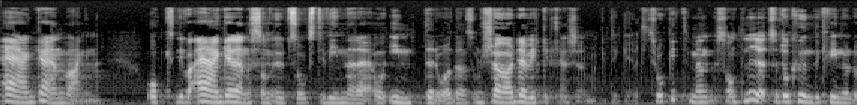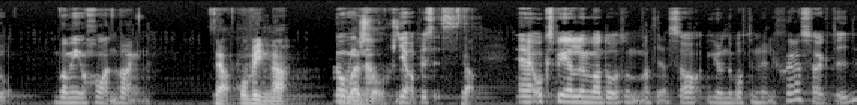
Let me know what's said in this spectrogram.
äga en vagn. Och det var ägaren som utsågs till vinnare och inte då den som körde, vilket kanske man kan tycka är lite tråkigt, men sånt livet. Så då kunde kvinnor då vara med och ha en vagn. Ja, och vinna Och OS vinna. då. Ja, precis. Ja. Eh, och spelen var då, som Mattias sa, i grund och botten en religiös högtid.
